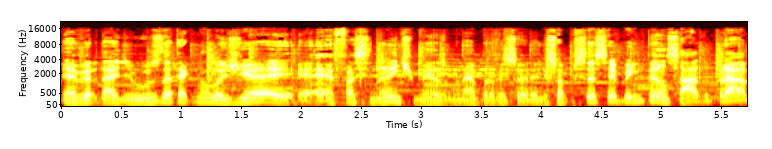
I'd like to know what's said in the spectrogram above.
É verdade. O uso da tecnologia é, é, é fascinante mesmo, né, professor? Ele só precisa ser bem pensado para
